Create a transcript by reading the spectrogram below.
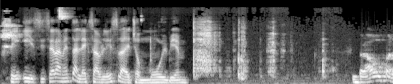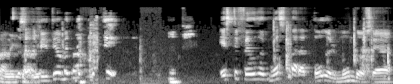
sí, y sinceramente Alexa Bliss lo ha hecho muy bien. Bravo para Alex. O sea, definitivamente este, este feudo no es para todo el mundo, o sea,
